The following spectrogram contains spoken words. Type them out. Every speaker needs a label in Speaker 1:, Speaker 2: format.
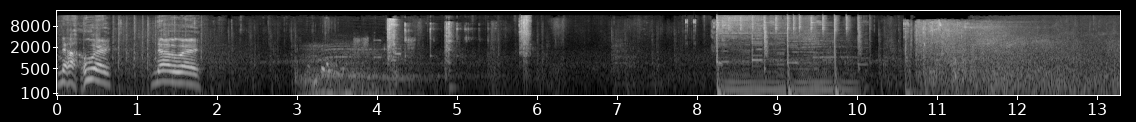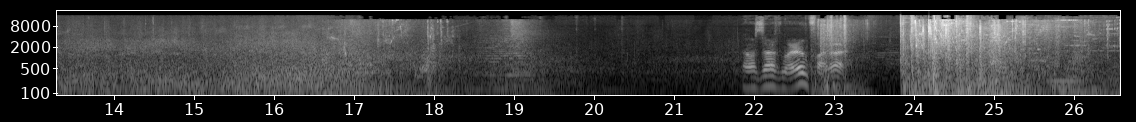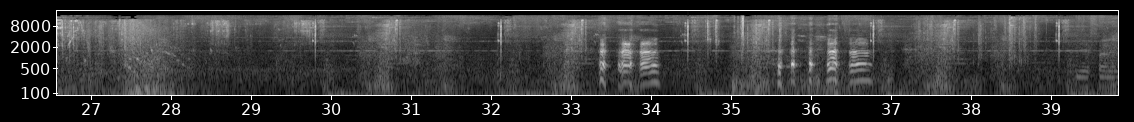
Speaker 1: No way. No way. I was having my own fight there. Eh?
Speaker 2: Yeah, funny.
